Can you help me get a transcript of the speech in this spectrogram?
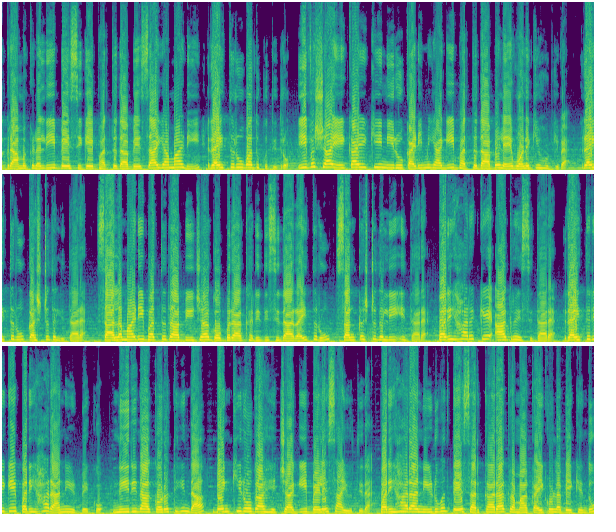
ಗ್ರಾಮಗಳಲ್ಲಿ ಬೇಸಿಗೆ ಭತ್ತದ ಬೇಸಾಯ ಮಾಡಿ ರೈತರು ಬದುಕುತ್ತಿದ್ರು. ಈ ವರ್ಷ ಏಕಾಏಕಿ ನೀರು ಕಡಿಮೆಯಾಗಿ ಭತ್ತದ ಬೆಳೆ ಒಣಗಿ ಹೋಗಿವೆ. ರೈತರು ಕಷ್ಟದಲ್ಲಿದ್ದಾರೆ. ಸಾಲ ಮಾಡಿ ಭತ್ತದ ಬೀಜ, ಗೊಬ್ಬರ ಖರೀದಿಸಿದ ರೈತರು ಸಂಕಷ್ಟದಲ್ಲಿ ಇದ್ದಾರೆ. ಪರಿಹಾರಕ್ಕೆ ಆಗ್ರಹಿಸಿದ್ದಾರೆ. ರೈತರಿಗೆ ಪರಿಹಾರ ನೀಡಬೇಕು. ನೀರಿನ ಕೊರತೆಯಿಂದ ಬೆಂಕಿ ರೋಗ ಹೆಚ್ಚಾಗಿ ಬೆಳೆ ಸಾಯುತ್ತಿದೆ. ಪರಿಹಾರ ನೀಡುವಂತೆ ಸರ್ಕಾರ ಕ್ರಮ ಕೈಗೊಳ್ಳಬೇಕೆಂದು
